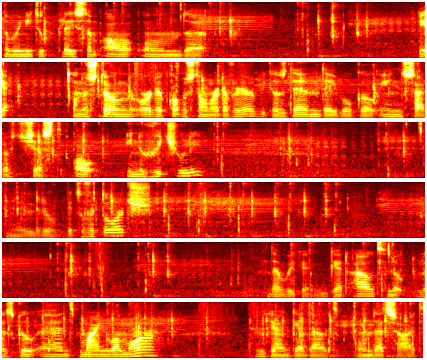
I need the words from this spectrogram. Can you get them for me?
Then we need to place them all on the... On the stone or the cobblestone right over here because then they will go inside of the chest all individually. And a little bit of a torch. Then we can get out. No, let's go and mine one more. We can get out on that side.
